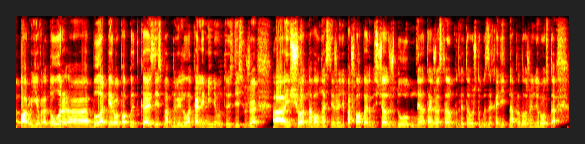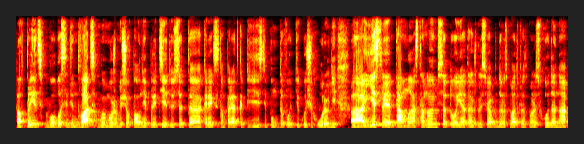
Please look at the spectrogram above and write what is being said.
пару евро-доллар. А, была первая попытка, здесь мы обновили локальный минимум, то есть здесь уже а, еще одна волна снижения пошла, поэтому сейчас жду также остановку для того, чтобы заходить на продолжение роста. В принципе, в область 1.20 мы можем еще вполне прийти, то есть это коррекция там порядка 50 пунктов от текущих уровней. Если там мы остановимся, то я также для себя буду рассматривать возможность входа на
